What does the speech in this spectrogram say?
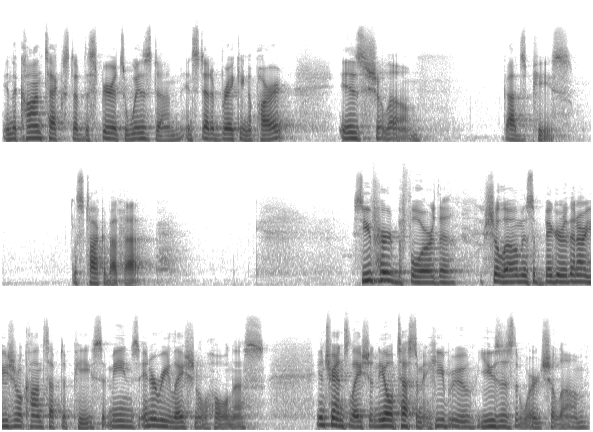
in the context of the Spirit's wisdom instead of breaking apart is shalom, God's peace. Let's talk about that. So, you've heard before the shalom is bigger than our usual concept of peace. It means interrelational wholeness. In translation, the Old Testament Hebrew uses the word shalom.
